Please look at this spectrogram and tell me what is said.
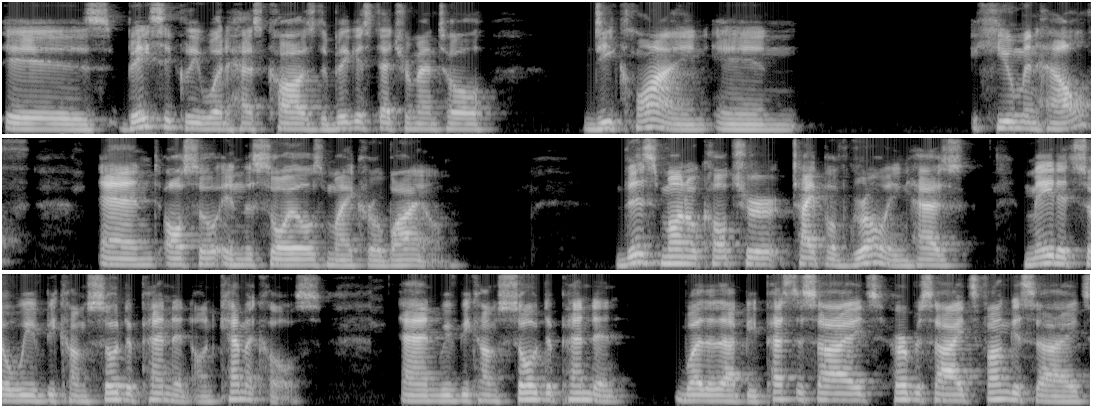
is basically what has caused the biggest detrimental decline in human health and also in the soil's microbiome. This monoculture type of growing has made it so we've become so dependent on chemicals and we've become so dependent whether that be pesticides herbicides fungicides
